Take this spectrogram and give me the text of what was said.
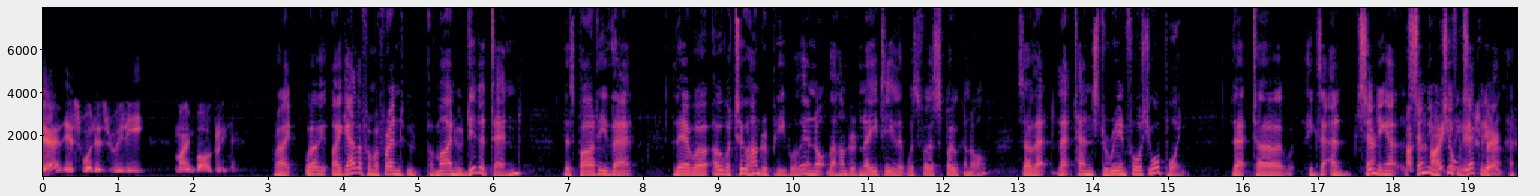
That is what is really mind-boggling. Right. Well, I gather from a friend who, of mine who did attend this party that there were over 200 people there, not the 180 that was first spoken of. So that, that tends to reinforce your point that uh, exa- and sending out sending I the chief executive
